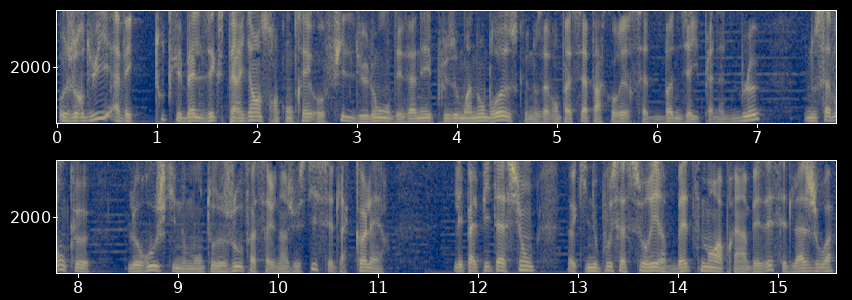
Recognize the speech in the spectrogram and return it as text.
Aujourd'hui, avec toutes les belles expériences rencontrées au fil du long des années plus ou moins nombreuses que nous avons passées à parcourir cette bonne vieille planète bleue, nous savons que le rouge qui nous monte aux joues face à une injustice, c'est de la colère. Les palpitations euh, qui nous poussent à sourire bêtement après un baiser, c'est de la joie.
